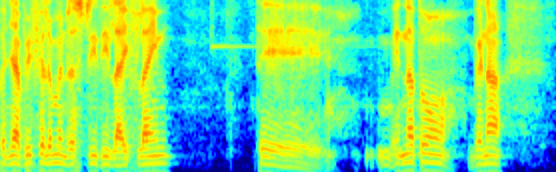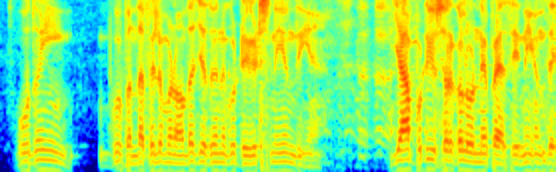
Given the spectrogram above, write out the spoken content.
ਪੰਜਾਬੀ ਫਿਲਮ ਇੰਡਸਟਰੀ ਦੀ ਲਾਈਫਲਾਈਨ ਤੇ ਇਹਨਾਂ ਤੋਂ ਬਿਨਾ ਉਦੋਂ ਹੀ ਕੋਈ ਬੰਦਾ ਫਿਲਮ ਬਣਾਉਂਦਾ ਜਦੋਂ ਇਹਨਾਂ ਕੋਲ ਡੇਟਸ ਨਹੀਂ ਹੁੰਦੀਆਂ ਜਾਂ ਪ੍ਰੋਡਿਊਸਰ ਕੋਲ ਉਹਨੇ ਪੈਸੇ ਨਹੀਂ ਹੁੰਦੇ।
